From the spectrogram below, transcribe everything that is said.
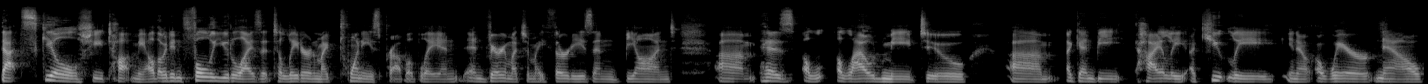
that skill she taught me, although I didn't fully utilize it till later in my 20s, probably, and, and very much in my 30s and beyond, um, has al- allowed me to, um, again, be highly acutely, you know, aware now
